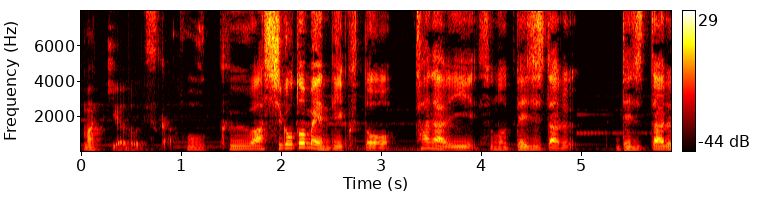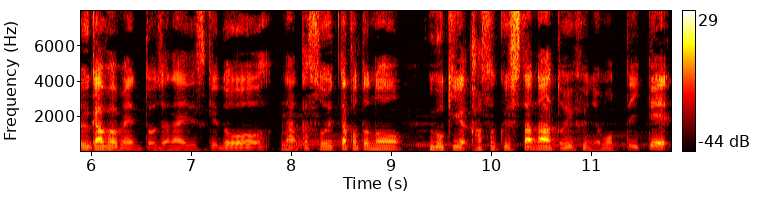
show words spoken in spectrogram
マッキーはどうですか？僕は仕事面でいくと、かなりそのデジタル、デジタルガバメントじゃないですけど、なんかそういったことの動きが加速したなというふうに思っていて、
